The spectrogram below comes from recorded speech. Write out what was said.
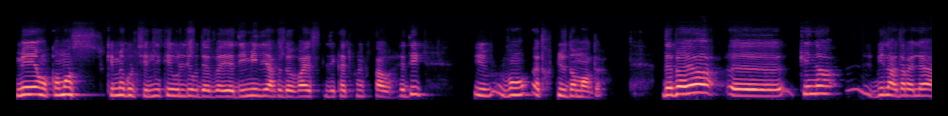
mais on commence كيما قلتي ملي كيوليو دابا y a des milliards de devices اللي كتكونيكطاو هادي vont être plus demandeurs دابا كاينة بلا هضر عليها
